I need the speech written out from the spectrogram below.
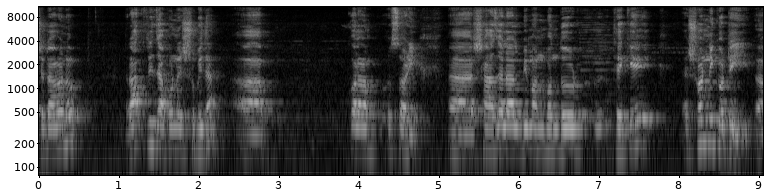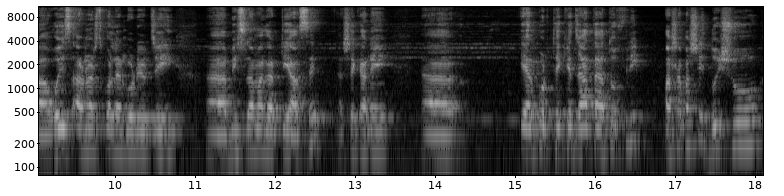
সেটা হলো রাত্রি যাপনের সুবিধা কলা সরি শাহজালাল বিমানবন্দর থেকে সন্নিকটেই ওয়েস আর্নার্স কল্যাণ বোর্ডের যেই বিশ্রামাগারটি আছে, সেখানে এয়ারপোর্ট থেকে যাতায়াত ফ্রি, পাশাপাশি দুইশো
